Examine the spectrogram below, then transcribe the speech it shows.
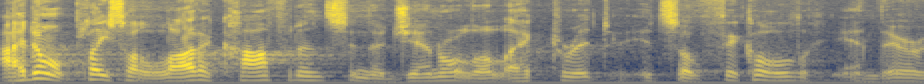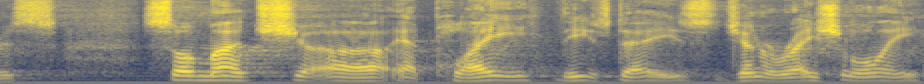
I don't place a lot of confidence in the general electorate. It's so fickle, and there is so much uh, at play these days, generationally,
